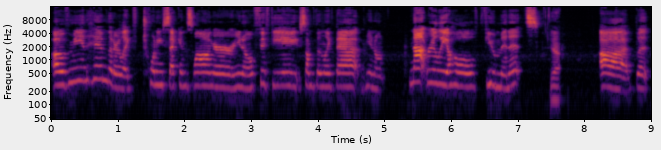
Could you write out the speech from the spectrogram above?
of me and him that are like 20 seconds long or you know 58 something like that you know not really a whole few minutes. Yeah. uh but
